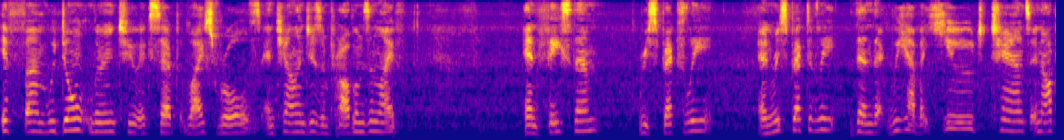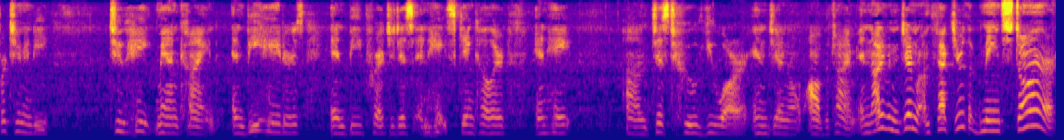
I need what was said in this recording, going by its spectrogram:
if um, we don't learn to accept life's roles and challenges and problems in life and face them respectfully and respectively, then that we have a huge chance and opportunity to hate mankind and be haters and be prejudiced and hate skin color and hate um, just who you are in general all the time. And not even in general. In fact, you're the main star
